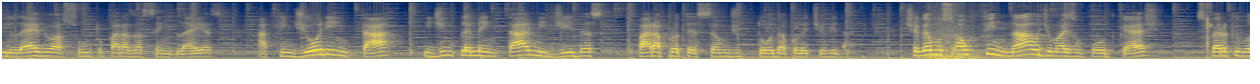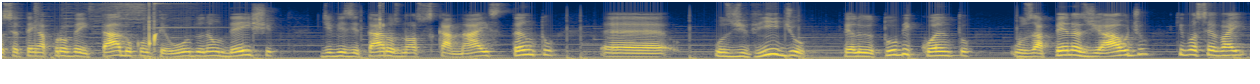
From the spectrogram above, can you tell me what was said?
e leve o assunto para as assembleias a fim de orientar e de implementar medidas para a proteção de toda a coletividade. Chegamos ao final de mais um podcast. Espero que você tenha aproveitado o conteúdo. Não deixe de visitar os nossos canais, tanto é, os de vídeo pelo YouTube quanto os apenas de áudio, que você vai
